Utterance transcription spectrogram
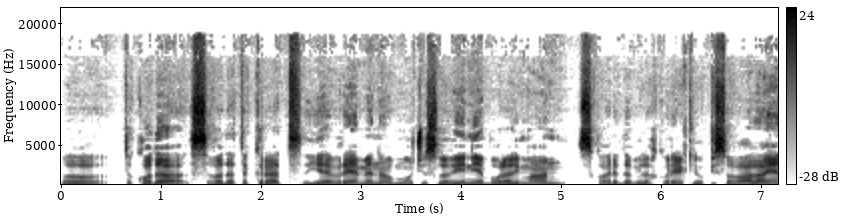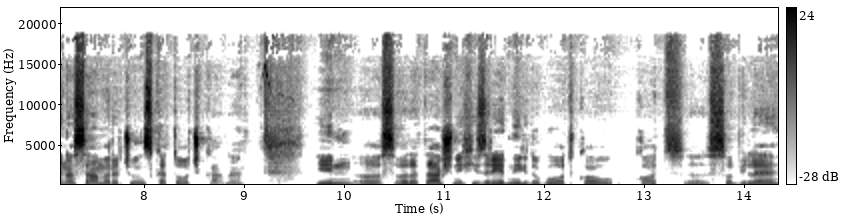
Uh, tako da, seveda, takrat je vreme na območju Slovenije bolj ali manj, skoraj da bi lahko rekli, opisovala ena sama računska točka. Ne. In uh, seveda, takšnih izrednih dogodkov, kot uh, so bile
